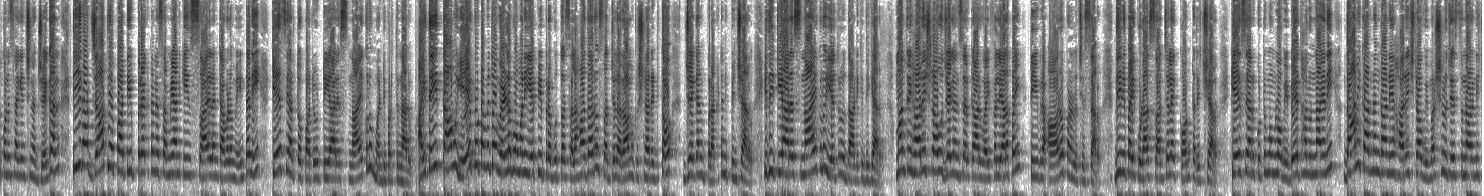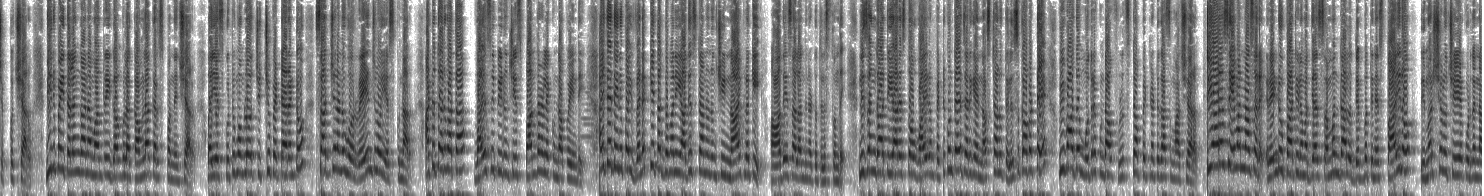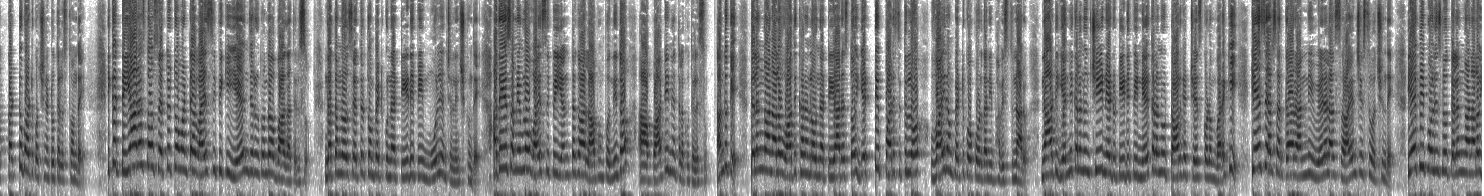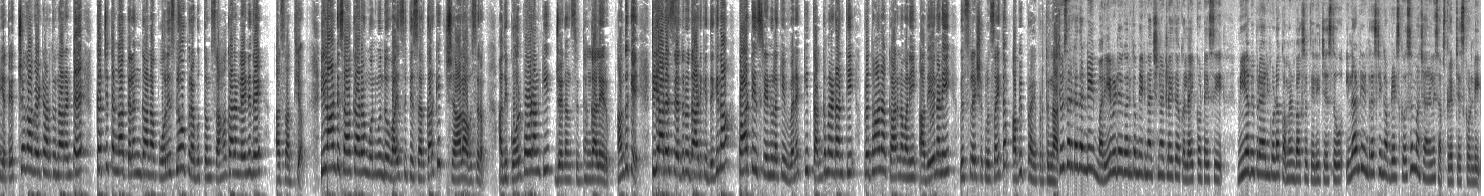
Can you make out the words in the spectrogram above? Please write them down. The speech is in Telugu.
స్పందించిన జగన్ తీరా జాతీయ పార్టీ ప్రకటన సమయానికి సైలెంట్ అవ్వడం ఏంటని కేసీఆర్తో పాటు టీఆర్ఎస్ నాయకులు మండిపడుతున్నారు. అయితే తాము ఏ కూటమితో వెళ్ళబోమని ఏపీ ప్రభుత్వ సలహాదారు సజ్జల రామకృష్ణారెడ్డితో జగన్ ప్రకటనిపించారు ఇది టీఆర్ఎస్ నాయకులు ఎదురు దాడికి దిగారు. మంత్రి హరీష్ రావు జగన్ సర్కార్ వైఫల్యాలపై తీవ్ర ఆరోపణలు చేశారు. దీనిపై కూడా సజ్జలే కౌంటర్ ఇచ్చారు. కేసీఆర్ కుటుంబంలో విభేదాలున్నాయని దాని కారణంగానే హరీష్ రావు విమర్శలు చేస్తున్నారని చెప్పుకొచ్చారు. దీనిపై తెలంగాణ మంత్రి గంగుల కమలాకర్ స్పందించారు. వైఎస్ కుటుంబంలో చిచ్చు పెట్టారంటూ సజ్జలను ఓ రేంజ్లో వేసుకున్నారు. అటు తర్వాత వైసీపీ నుంచి స్పందన లేకుండా పోయింది. అయితే దీనిపై వెనక్కి తగ్గమని అధిష్టానం నుంచి నాయకులకి ఆదేశాలు అందినట్టు తెలుస్తుంది. నిజంగా టీఆర్ఎస్తో వైరం పెట్టుకుంటే జరిగే నష్టాలు తెలుసు కాబట్టే వివాదం ముదరకుండా ఫుల్ స్టాప్ పెట్టినట్టుగా సమాచారం. టీఆర్ఎస్ ఏమన్నా సరే రెండు పార్టీల మధ్య సంబంధాలు దెబ్బతినే స్థాయిలో విమర్శలు చేయకూడదన్న కట్టుబాటుకొచ్చినట్టు వచ్చినట్టు తెలుస్తోంది. ఇక టీఆర్ఎస్తో శత్రుత్వం అంటే వైసీపీకి ఏం జరుగుతుందో బాగా తెలుసు. గతంలో శత్రుత్వం పెట్టుకున్న టీడీపీ మూల్యం చెల్లించుకుంది. అదే సమయంలో వైసీపీ ఎంతగా లాభం పొందిందో ఆ పార్టీ నేతలకు తెలుసు. అందుకే తెలంగాణలో అధికారంలో ఉన్న టీఆర్ఎస్తో ఎట్టి పరిస్థితుల్లో వైరం పెట్టుకోకూడదని భావిస్తున్నారు. నాటి ఎన్నికల నుంచి నేడు టీడీపీ నేతలను టార్గెట్ చేసుకోవడం వరకు కేసీఆర్ సర్కార్ అన్ని వేళలా సాయం చేస్తూ వచ్చింది. ఏపీ పోలీసులు తెలంగాణలో యథేచ్ఛగా చేస్తున్నారంటే ఖచ్చితంగా తెలంగాణ పోలీసులు ప్రభుత్వం సహకారం లేనిదే అసాధ్యం. ఇలాంటి సహకారం మున్ముందు వైసీపీ సర్కార్కి చాలా అవసరం. అది కోల్పోవడానికి జగన్ సిద్ధంగా లేరు. అందుకే టీఆర్ఎస్ ఎదురు దాడికి దిగిన పార్టీ శ్రేణులకి వెనక్కి తగ్గమనడానికి ప్రధాన కారణమని అదేనని విశ్లేషకులు సైతం అభిప్రాయపడుతున్నారు. చూసారు కదండి మరి ఈ వీడియో కనుక మీకు నచ్చినట్లయితే ఒక లైక్ కొట్టేసి మీ అభిప్రాయాన్ని కూడా కామెంట్ బాక్స్లో తెలియజేస్తూ ఇలాంటి ఇంట్రెస్టింగ్ అప్డేట్స్ కోసం మా ఛానల్ని సబ్స్క్రైబ్ చేసుకోండి.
